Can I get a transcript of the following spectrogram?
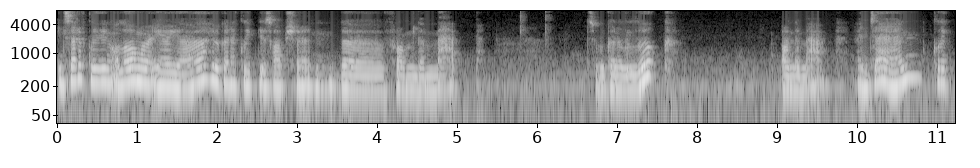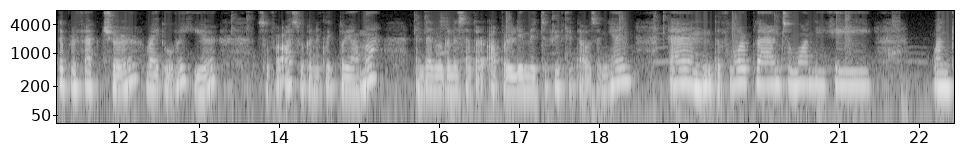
Instead of clicking along our area, you're gonna click this option, the from the map so we're going to look on the map and then click the prefecture right over here. So for us, we're going to click Toyama and then we're going to set our upper limit to 50,000 yen and the floor plan to 1DK, 1K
